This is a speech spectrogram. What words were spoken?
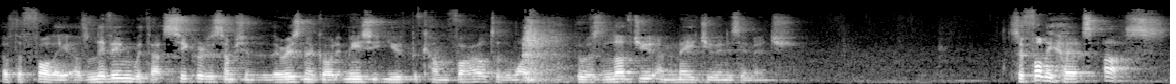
of the folly of living with that secret assumption that there is no God, it means that you've become vile to the one who has loved you and made you in his image. So folly hurts us,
